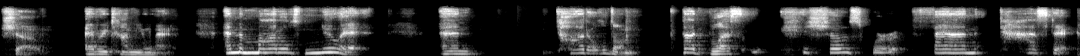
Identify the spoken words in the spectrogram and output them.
show every time you went. And the models knew it. And Todd Oldham, God bless, his shows were fantastic.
